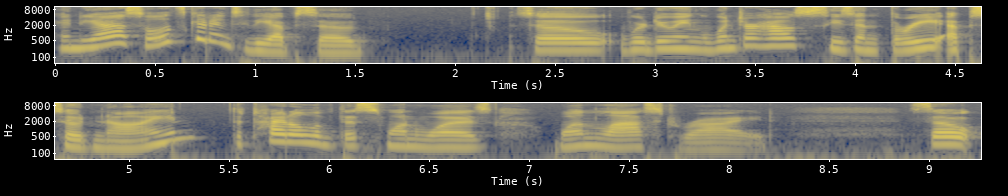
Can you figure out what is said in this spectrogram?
And yeah, so let's get into the episode. So we're doing Winter House season three, episode nine. The title of this one was One Last Ride. So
